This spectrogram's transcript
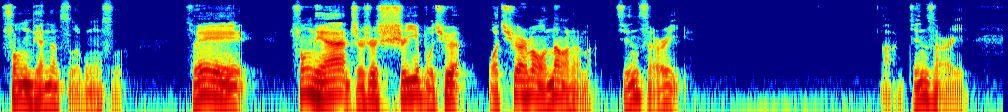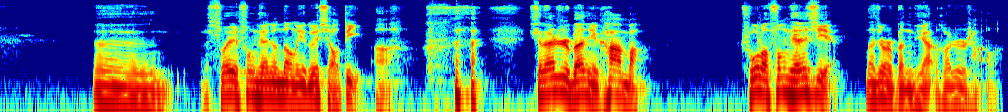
丰田的子公司，所以丰田只是十一不缺，我缺什么我弄什么，仅此而已啊，仅此而已。嗯，所以丰田就弄了一堆小弟啊。现在日本你看吧，除了丰田系，那就是本田和日产了。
